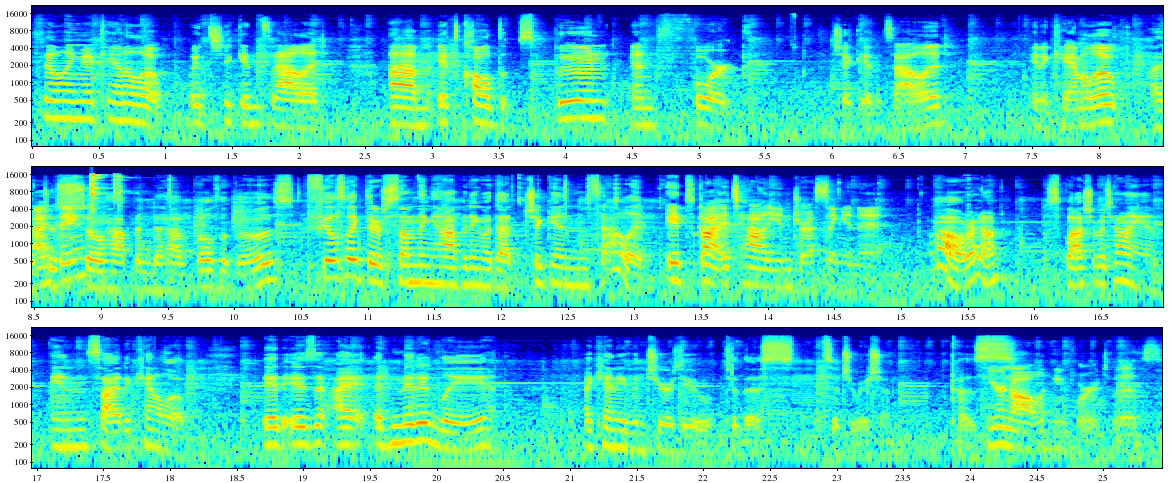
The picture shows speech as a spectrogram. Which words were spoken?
Filling a cantaloupe with chicken salad. Um, it's called spoon and fork chicken salad in a cantaloupe. I I, just think so happen to have both of those. Feels like there's something happening with that chicken salad. it's got Italian dressing in it. Oh, right on. Splash of Italian inside a cantaloupe. It isn't. I admittedly, I can't even cheers you to this situation because You're not looking forward to this.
